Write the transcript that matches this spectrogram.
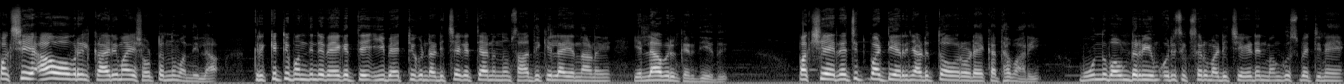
പക്ഷേ ആ ഓവറിൽ കാര്യമായ ഷോട്ടൊന്നും വന്നില്ല. ക്രിക്കറ്റ് പന്തിന്റെ വേഗത്തെ ഈ ബാറ്റ് കൊണ്ട് അടിച്ചകറ്റാനൊന്നും സാധിക്കില്ല എന്നാണ് എല്ലാവരും കരുതിയത്. പക്ഷേ രജിത് പാട്ടി എറിഞ്ഞ അടുത്ത ഓവറോടെ കഥ മാറി. മൂന്ന് ബൗണ്ടറിയും ഒരു സിക്സറും അടിച്ച് എയ്ഡൻ മങ്കൂസ് ബെറ്റിനെ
